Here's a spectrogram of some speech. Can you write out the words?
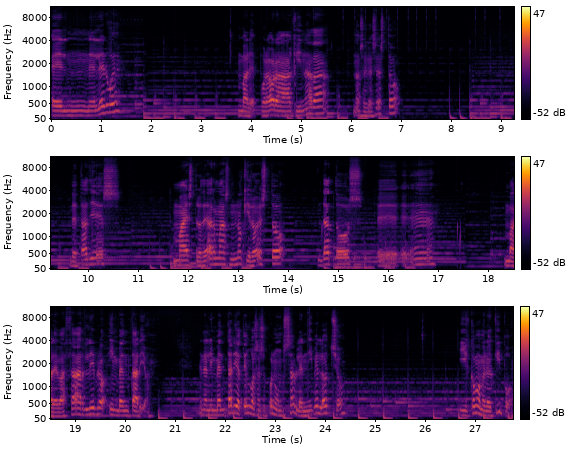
en el héroe. Vale, por ahora aquí nada. No sé qué es esto. Detalles. Maestro de armas, no quiero esto. Datos. Eh, eh, eh. Vale, bazar, libro, inventario. En el inventario tengo, se supone, un sable nivel 8. ¿Y cómo me lo equipo?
